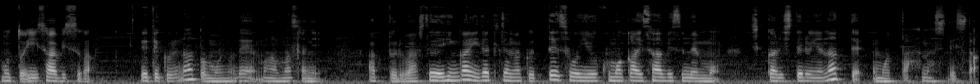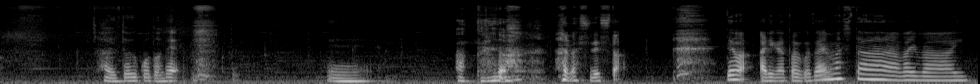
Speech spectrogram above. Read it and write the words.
もっといいサービスが出てくるなと思うので、まあ、まさにアップルは製品がいいだけじゃなくってそういう細かいサービス面もしっかりしてるんやなって思った話でした。はいということで、えー、アップルの話でした。ではありがとうございました。バイバイ。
